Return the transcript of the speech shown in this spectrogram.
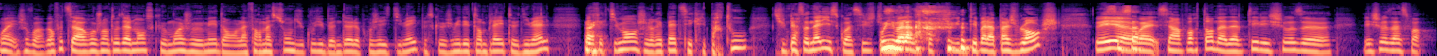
Ouais, je vois. Mais en fait, ça rejoint totalement ce que moi je mets dans la formation du coup du bundle le projet list email parce que je mets des templates d'email. Mais Ouais. effectivement, je le répète, c'est écrit partout. Tu personnalises quoi. C'est juste Oui, une voilà. base pour que tu pas la page blanche. Mais C'est euh, ouais, c'est important d'adapter les choses, euh, les choses à soi.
